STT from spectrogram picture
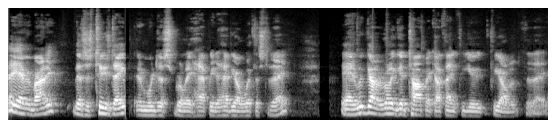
Hey, everybody. This is Tuesday, and we're just really happy to have y'all with us today. And we've got a really good topic, I think, for you for y'all today.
